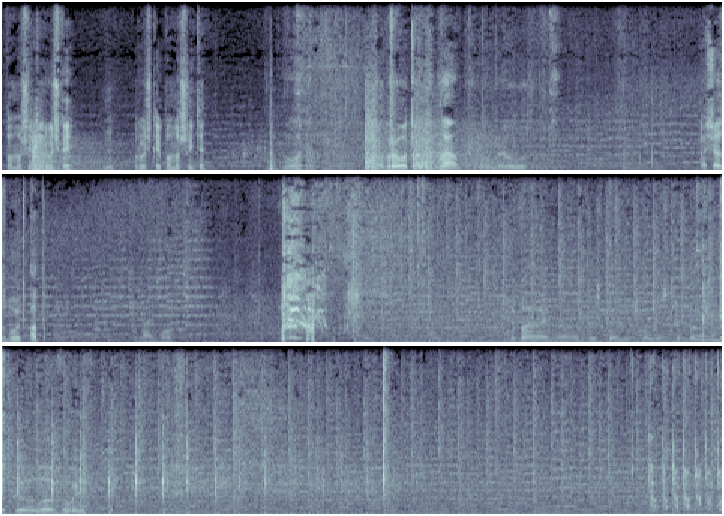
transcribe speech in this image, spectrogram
помашите ручкой. Ручкой помашите. Доброе утро. Доброе утро, Вьетнам. Доброе утро. А сейчас будет от... Дай бог. Война бесконечная стрельба над головой. Та-та-та-та-та-та.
